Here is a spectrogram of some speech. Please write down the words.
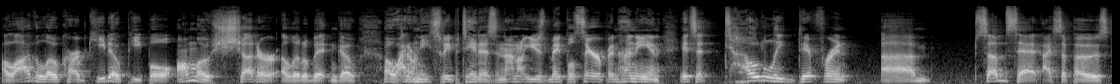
A lot of the low carb keto people almost shudder a little bit and go, "Oh, I don't eat sweet potatoes, and I don't use maple syrup and honey," and it's a totally different um, subset, I suppose,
